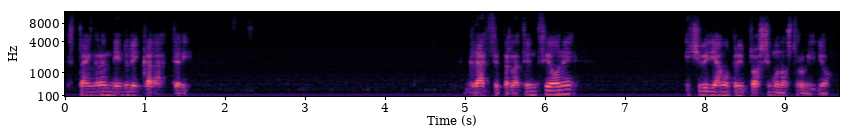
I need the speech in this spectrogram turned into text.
sta ingrandendo dei caratteri. Grazie per l'attenzione e ci vediamo per il prossimo nostro video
